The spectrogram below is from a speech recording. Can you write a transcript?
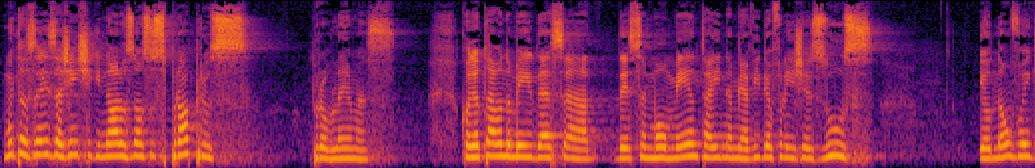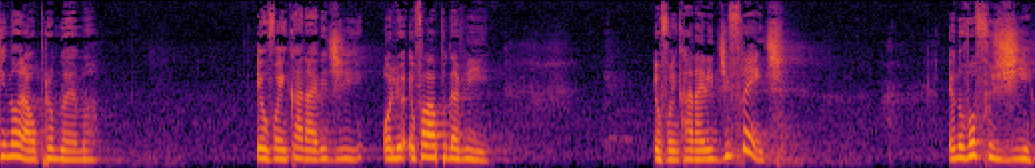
Muitas vezes a gente ignora os nossos próprios problemas. Quando eu estava no meio dessa, desse momento aí na minha vida, eu falei: Jesus, eu não vou ignorar o problema. Eu vou encarar ele de. Eu falava para o Davi: eu vou encarar ele de frente. Eu não vou fugir.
